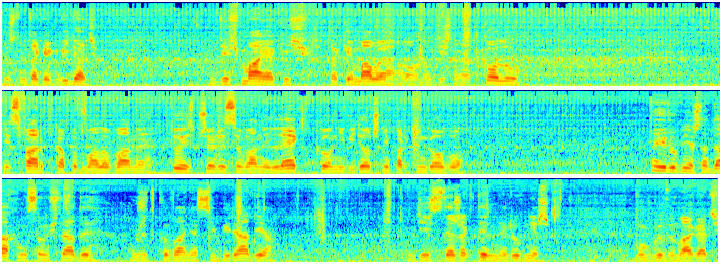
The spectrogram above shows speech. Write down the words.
zresztą tak jak widać gdzieś ma jakieś takie małe, o no gdzieś na nadkolu. Jest farbka podmalowane, tu jest przerysowany lekko, niewidocznie parkingowo. No i również na dachu są ślady użytkowania CB radia. Gdzieś zderzak tylny również mógłby wymagać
